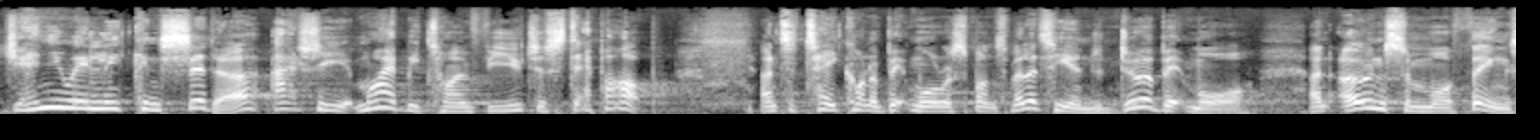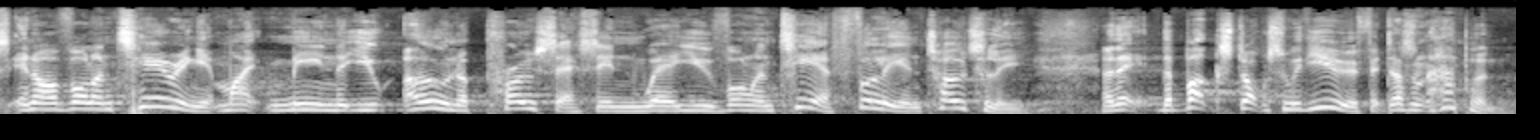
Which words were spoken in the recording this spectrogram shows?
genuinely consider actually, it might be time for you to step up and to take on a bit more responsibility and to do a bit more and own some more things. In our volunteering, it might mean that you own a process in where you volunteer fully and totally, and the buck stops with you if it doesn't happen.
